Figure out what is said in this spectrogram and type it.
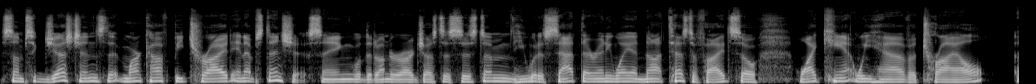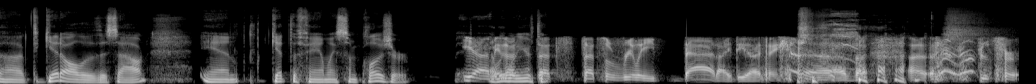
some suggestions that Markoff be tried in absentia, saying well, that under our justice system he would have sat there anyway and not testified. So why can't we have a trial uh, to get all of this out and get the family some closure? Yeah, I mean that, that's that's a really bad idea, I think. uh, but, uh, for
